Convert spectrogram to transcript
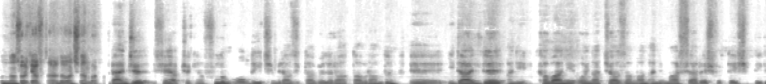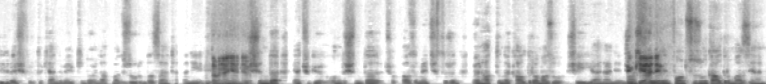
bundan sonraki haftalarda o açıdan bak. Bence şey yapacak yani Fulham olduğu için birazcık daha böyle rahat davrandı. Ee, idealde hani Cavani oynatacağı zaman hani Martial Rashford değişikliği değil Rashford'u kendi mevkinde oynatmak zorunda zaten. Hani e, onun yani, evet. dışında ya çünkü onun dışında çok fazla Manchester'ın ön hattında kaldıramaz o şeyi yani hani Çünkü yani- formsuzluğunu kaldırmaz yani.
